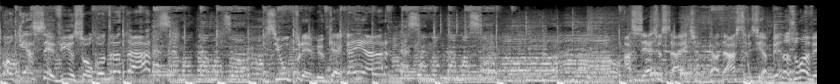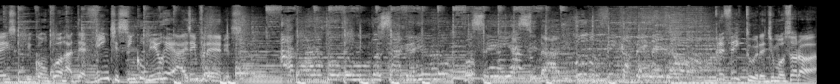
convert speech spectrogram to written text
Qualquer serviço ao contratar? Se um prêmio quer ganhar, essa Mossoró. acesse o site, cadastre-se apenas uma vez e concorra até 25 mil reais em prêmios. Agora todo mundo está ganhando, você e a cidade, tudo fica bem melhor. Prefeitura de Mossoró.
